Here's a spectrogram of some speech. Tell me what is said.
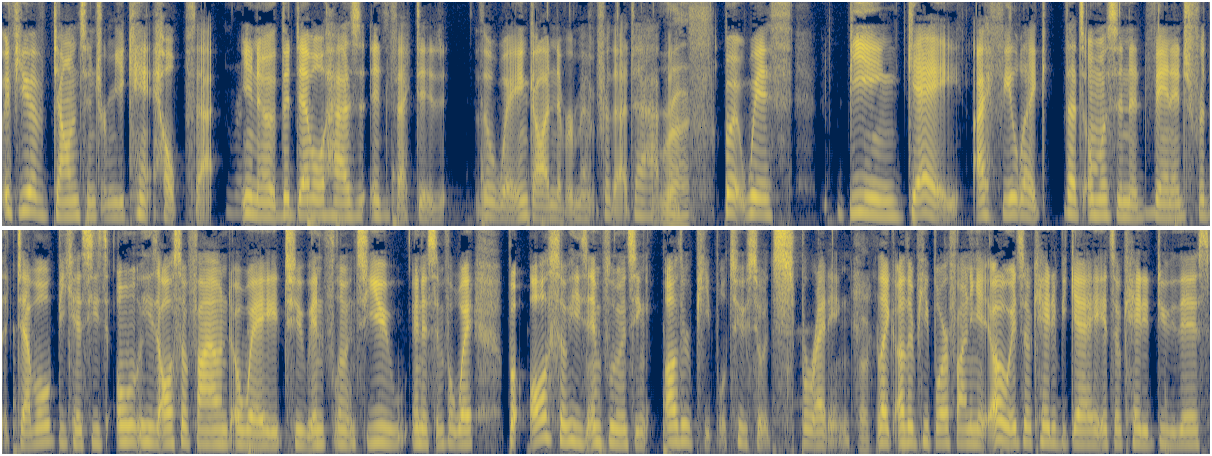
if you have Down syndrome, you can't help that. You know, the devil has infected the way, and God never meant for that to happen. Right. But with being gay, I feel like that's almost an advantage for the devil because he's only, he's also found a way to influence you in a sinful way, but also he's influencing other people too. So it's spreading. Okay. Like other people are finding it. Oh, it's okay to be gay. It's okay to do this,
